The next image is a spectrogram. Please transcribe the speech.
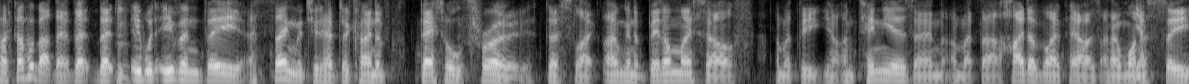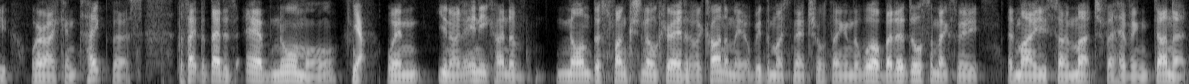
fucked up about that. That that mm. it would even be a thing that you'd have to kind of battle through. This like I'm going to bet on myself. I'm at the you know I'm ten years in. I'm at the height of my powers, and I want to yep. see where I can take this. The fact that that is abnormal. Yeah. When you know in any kind of non-dysfunctional creative economy, it would be the most natural thing in the world. But it also makes me admire you so much for having done it.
